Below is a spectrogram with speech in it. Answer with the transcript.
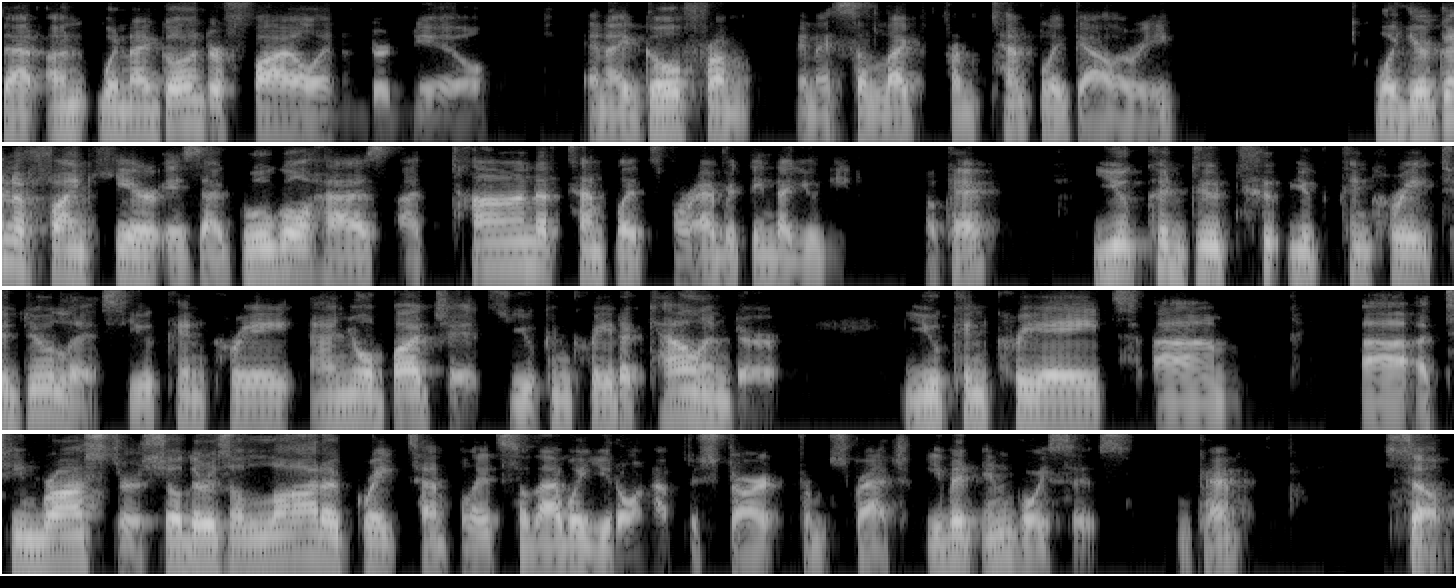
that un, when I go under file and under new, and I go from, and I select from template gallery, what you're gonna find here is that Google has a ton of templates for everything that you need, okay? You could do, to, you can create to-do lists, you can create annual budgets, you can create a calendar, you can create um, uh, a team roster. So there's a lot of great templates. So that way you don't have to start from scratch, even invoices. Okay. So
